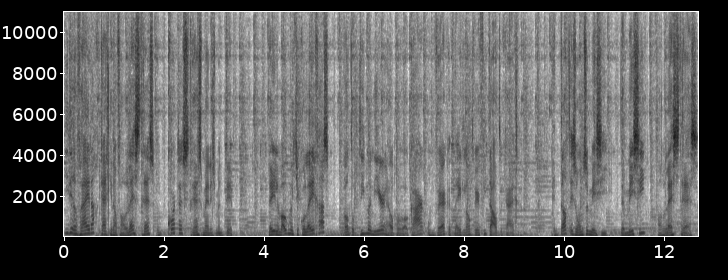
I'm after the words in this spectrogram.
Iedere vrijdag krijg je dan van Les Stress een korte stressmanagement tip. Deel hem ook met je collega's, want op die manier helpen we elkaar om werkend Nederland weer vitaal te krijgen. En dat is onze missie, de missie van Les Stress.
